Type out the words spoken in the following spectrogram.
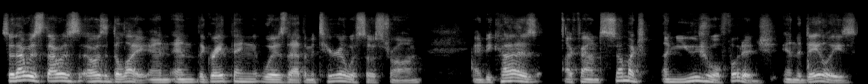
so that was that was that was a delight, and and the great thing was that the material was so strong, and because I found so much unusual footage in the dailies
